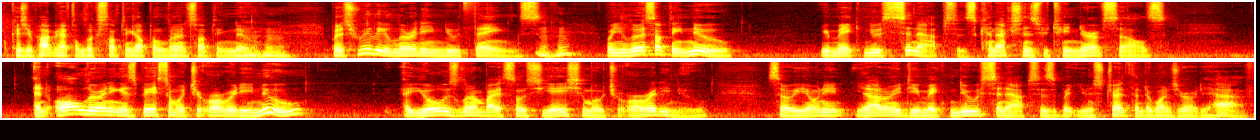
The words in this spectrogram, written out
because you probably have to look something up and learn something new. Mm-hmm. But it's really learning new things. When you learn something new, you make new synapses, connections between nerve cells, and all learning is based on what you already knew. Uh, You always learn by association what you already knew. So you only, you not only do you make new synapses, but you strengthen the ones you already have.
